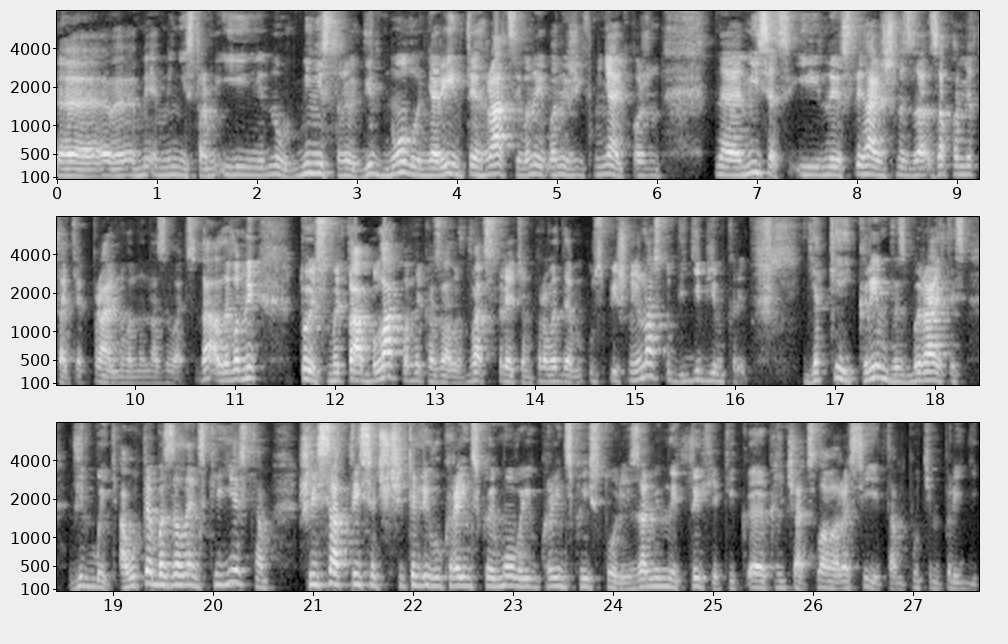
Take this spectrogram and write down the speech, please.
е, е, міністром, і ну, міністри відновлення, реінтеграції, вони, вони ж їх міняють кожен місяць і не встигаєш запам'ятати, як правильно вони називаються. Да? Але вони, тобто мета була, вони казали, в 23-му проведемо успішний наступ, відіб'ємо Крим. Який Крим ви збираєтесь відбити? А у тебе Зеленський є там 60 тисяч вчителів української мови і української історії, замінити тих, які е, кричать Слава Росії, там Путін прийді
